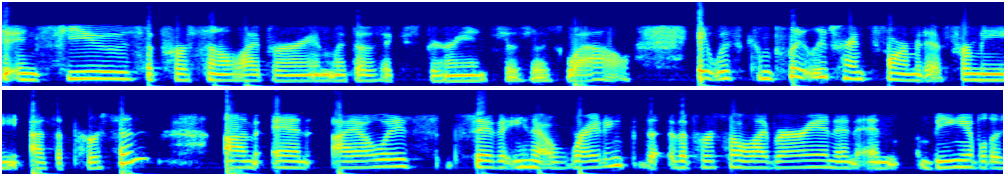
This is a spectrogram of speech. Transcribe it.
to infuse the personal librarian with those experiences as well. It was completely transformative for me as a person. Um, and I always say that, you know, writing the, the personal librarian and, and being able to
